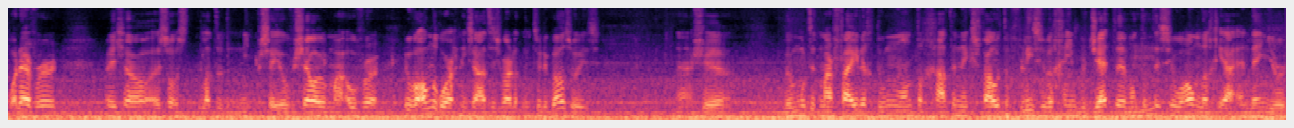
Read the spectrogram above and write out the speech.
whatever. Weet je wel, Eh, zoals, laten we het niet per se over Shell hebben, maar over heel veel andere organisaties waar dat natuurlijk wel zo is. Als je, we moeten het maar veilig doen, want dan gaat er niks fout, dan verliezen we geen budgetten, want Mhm. dat is heel handig. Ja, en then you're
